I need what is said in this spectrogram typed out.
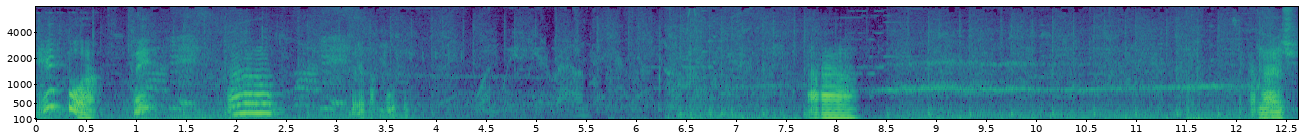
É, porra. Vem. Não, não, não. Filha da puta. Ah. Sacanagem.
